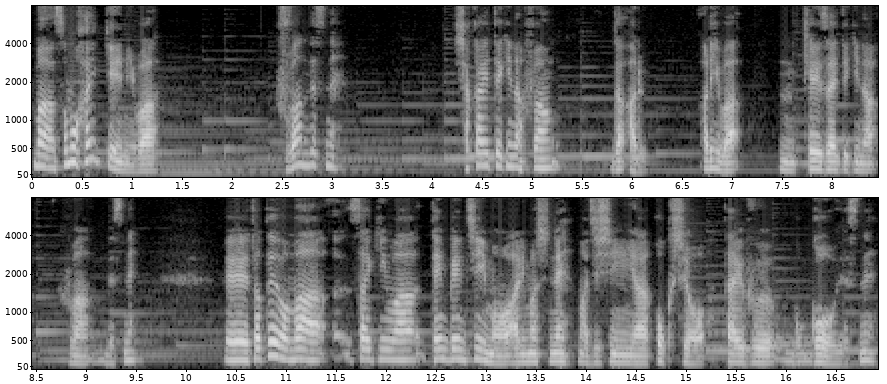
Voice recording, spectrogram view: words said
まあ、その背景には、不安ですね。社会的な不安がある。あるいは、うん、経済的な不安ですね。えー例えばまあ、最近は天変地異もありますしね。まあ、地震や国潮、台風、豪雨ですね。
